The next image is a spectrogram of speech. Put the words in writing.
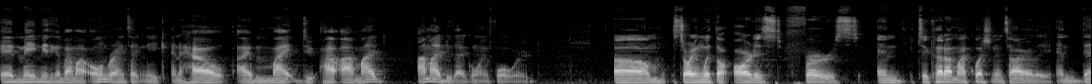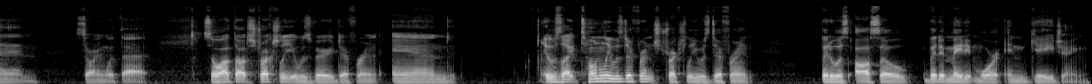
it made me think about my own writing technique and how I might do how I might I might do that going forward. Um, starting with the artist first and to cut out my question entirely, and then starting with that. So I thought structurally it was very different and it was like tonally was different, structurally it was different, but it was also but it made it more engaging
